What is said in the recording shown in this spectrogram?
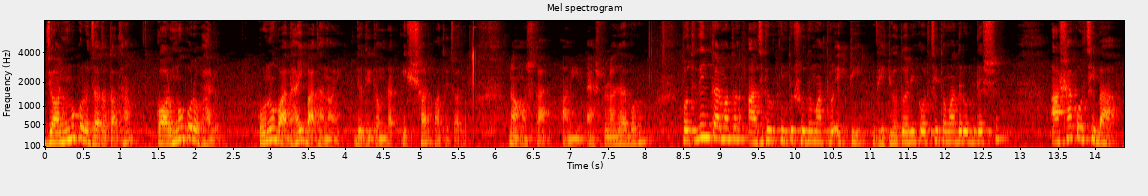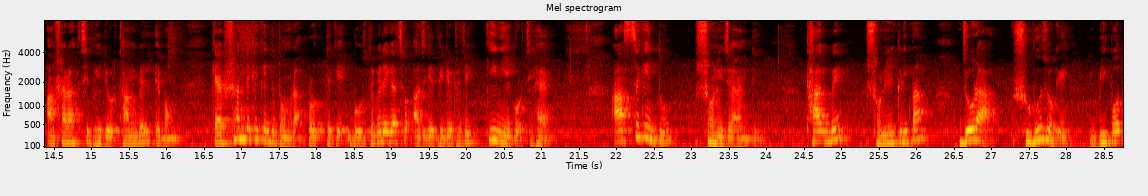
জন্ম করো যত তথা, কর্ম করো ভালো। কোনো বাধাই বাধা নয় যদি তোমরা ঈশ্বর পথে চলো। নমস্কার, আমি অ্যাস্ট্রোলজার বরুণ। প্রতিদিনকার মতন আজকেও কিন্তু শুধুমাত্র একটি ভিডিও তৈরি করছি তোমাদের উদ্দেশ্যে। আশা করছি বা আশা রাখছি ভিডিওর থাম্বেল এবং ক্যাপশন দেখে কিন্তু তোমরা প্রত্যেকে বুঝতে পেরে গেছো আজকের ভিডিওটি ঠিক কী নিয়ে করছি। হ্যাঁ আসছে কিন্তু শনি জয়ন্তী। থাকবে শনির কৃপা জোড়া শুভযোগে বিপদ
